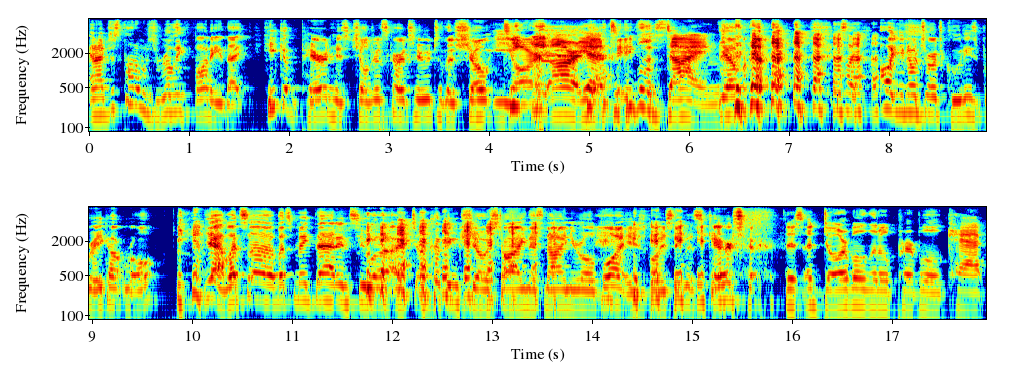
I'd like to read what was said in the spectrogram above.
And I just thought it was really funny that he compared his children's cartoon to the show ER. T E R, yeah, to people just- dying. Yep. He's like, oh, you know George Clooney's breakout role? Yeah, let's uh, let's make that into a, a, a cooking show starring this nine-year-old boy who's voicing this character. this adorable little purple cat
